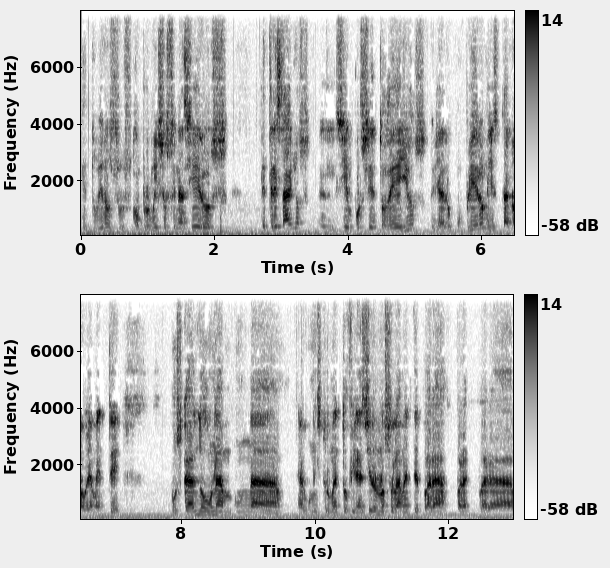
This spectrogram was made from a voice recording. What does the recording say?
que tuvieron sus compromisos financieros de tres años, el 100% de ellos ya lo cumplieron y están obviamente buscando una, una, algún instrumento financiero no solamente para, para,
